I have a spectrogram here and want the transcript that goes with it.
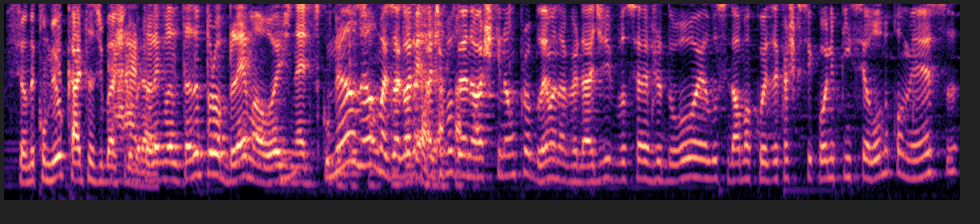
Você anda com mil cartas debaixo Cara, do tô braço. levantando problema hoje, né? Desculpa, Não, pessoal, não, mas agora viajar, advogando, tá? eu acho que não é um problema. Na verdade, você ajudou a elucidar uma coisa que eu acho que o Ciccone pincelou no começo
